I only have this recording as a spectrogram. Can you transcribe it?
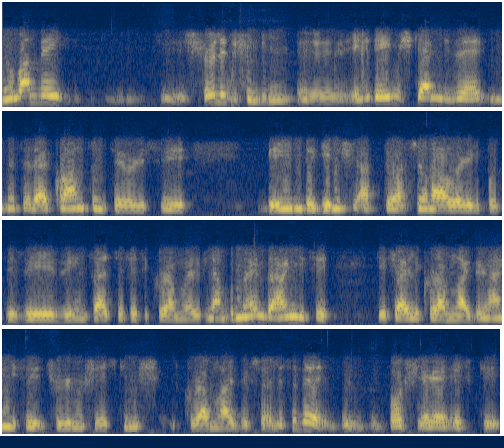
Numan Bey şöyle düşündüm. Eli değmişken bize mesela kuantum teorisi, beyinde geniş aktivasyon ağları hipotezi, zihin felsefesi kuramları falan bunların da hangisi geçerli kuramlardır, hangisi çürümüş, eskimiş kuramlardır söylese de boş yere eski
